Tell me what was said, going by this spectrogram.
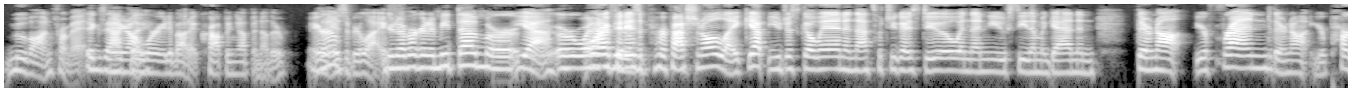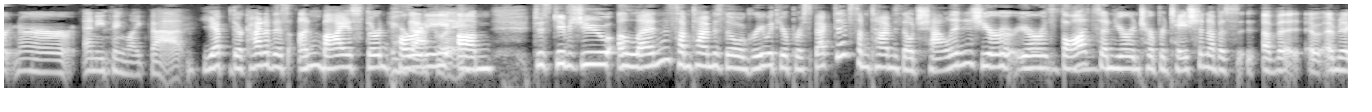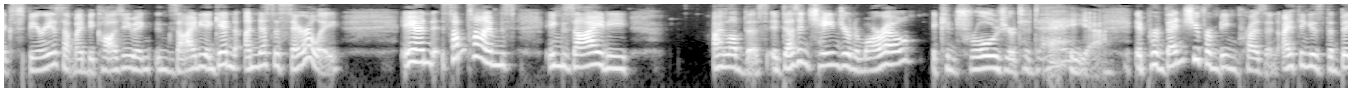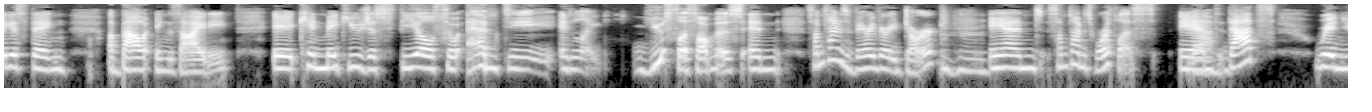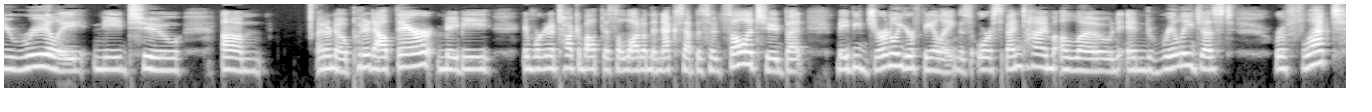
move on from it. And You're Exactly. not worried about it cropping up in other areas No. of your life. you're never going to meet them or yeah. or what or if it is a professional, like, yep, you just go in and that's what you guys do. And then you see them again and they're not your friend, they're not your partner, anything like that. Yep, they're kind of this unbiased third party. Exactly. Um, just gives you a lens. Sometimes they'll agree with your perspective. Sometimes they'll challenge your your thoughts and your interpretation of a of a of an experience that might be causing you anxiety again unnecessarily. And sometimes anxiety. I love this. It doesn't change your tomorrow. It controls your today Yeah. it prevents you from being present i think is the biggest thing about anxiety it can make you just feel so empty and like useless almost and sometimes very very dark hmm and sometimes worthless and Yeah. that's when you really need to um I don't know, put it out there, maybe, and we're going to talk about this a lot on the next episode, solitude, but maybe journal your feelings or spend time alone and really just reflect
